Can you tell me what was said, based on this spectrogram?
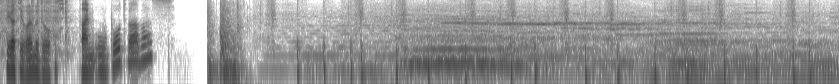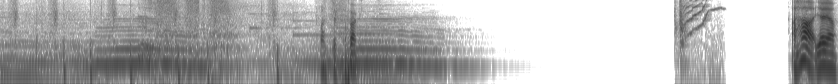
Ich gehe gerade die Räume durch. Beim U-Boot war was. The fuck? Aha, ja, ja.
